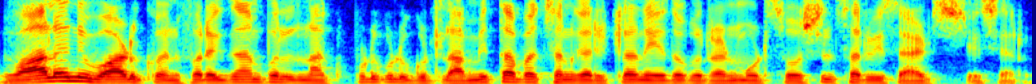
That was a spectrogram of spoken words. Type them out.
వాళ్ళని వాడుకొని ఫర్ ఎగ్జాంపుల్ నాకు ఇప్పుడు కూడా గుర్తులు అమితాబ్ బచ్చన్ గారు ఇట్లానే ఏదో ఒక రెండు మూడు సోషల్ సర్వీస్ యాడ్స్ చేశారు.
